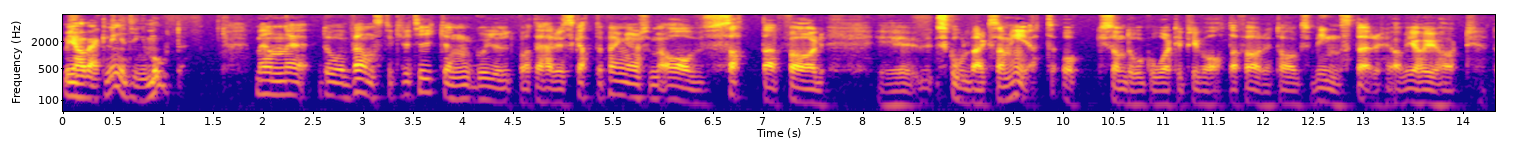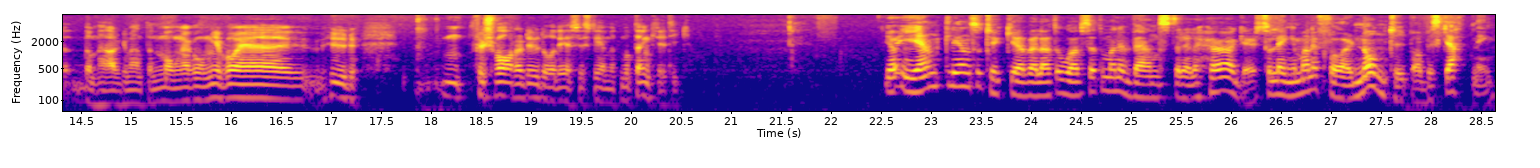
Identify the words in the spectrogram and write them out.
Men jag har verkligen ingenting emot det. Men eh, då vänsterkritiken går ju ut på att det här är skattepengar som är avsatta för Eh, skolverksamhet och som då går till privata företags vinster. Ja, vi har ju hört de här argumenten många gånger. Vad är, hur försvarar du då det systemet mot den kritiken? Ja, egentligen så tycker jag väl att oavsett om man är vänster eller höger, så länge man är för någon typ av beskattning.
